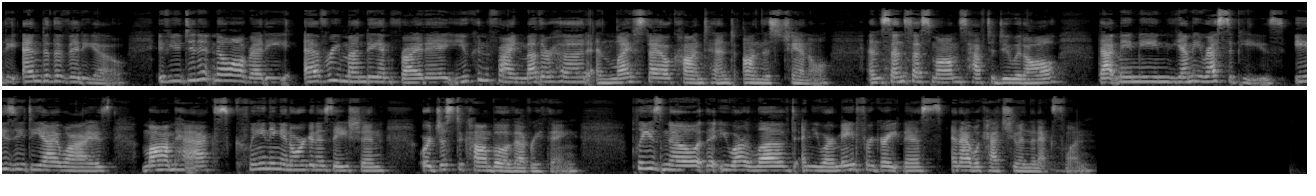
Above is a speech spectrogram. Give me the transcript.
The end of the video. If you didn't know already, every Monday and Friday, you can find motherhood and lifestyle content on this channel. And since us moms have to do it all, that may mean yummy recipes, easy DIYs, mom hacks, cleaning and organization, or just a combo of everything. Please know that you are loved and you are made for greatness, and I will catch you in the next one.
